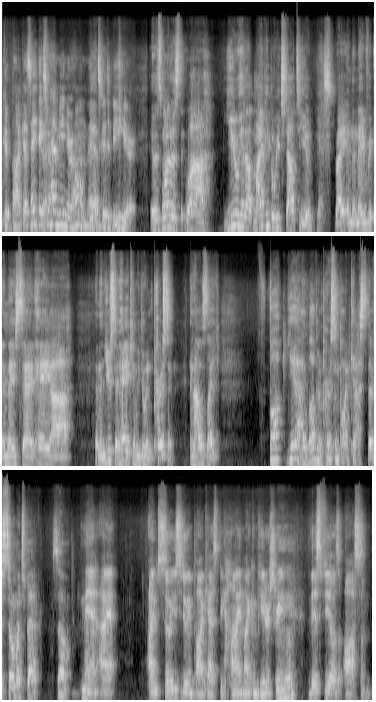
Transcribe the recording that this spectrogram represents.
good podcast. Hey, thanks Yeah. for having me in your home, man. Yeah, it's good to be here. It was one of those. Th- uh, you hit up. My people reached out to you, Yes. right? And then they re- and they said, "Hey," uh, and then you said, "Hey, can we do it in person?" And I was like, "Fuck yeah! I love in person podcasts. They're so much better." So Man, I I'm so used to doing podcasts behind my computer screen. Mhm. This feels awesome.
